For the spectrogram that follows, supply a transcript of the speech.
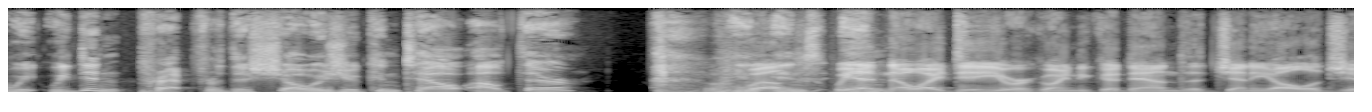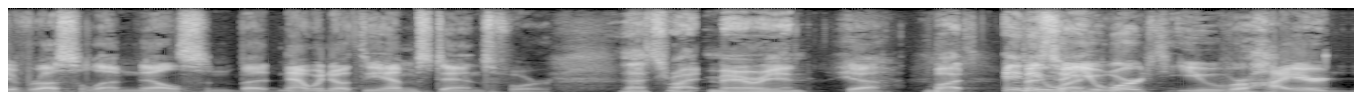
We, we didn't prep for this show, as you can tell out there. In- well, in- we had in- no idea you were going to go down to the genealogy of Russell M. Nelson, but now we know what the M stands for. That's right, Marion. Yeah. But But anyway, so you worked. You were hired.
